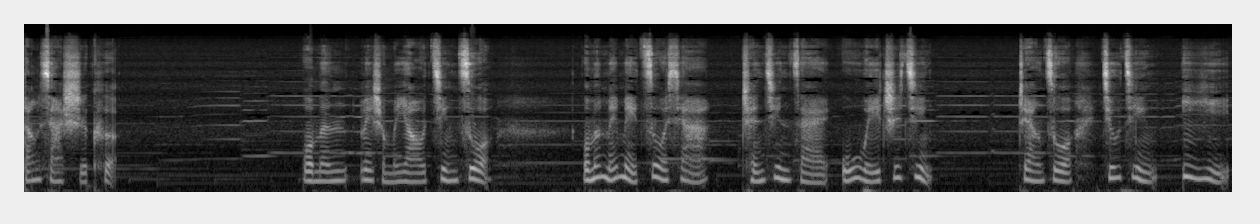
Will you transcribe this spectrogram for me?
当下时刻。我们为什么要静坐？我们每每坐下，沉浸在无为之境，这样做究竟意义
